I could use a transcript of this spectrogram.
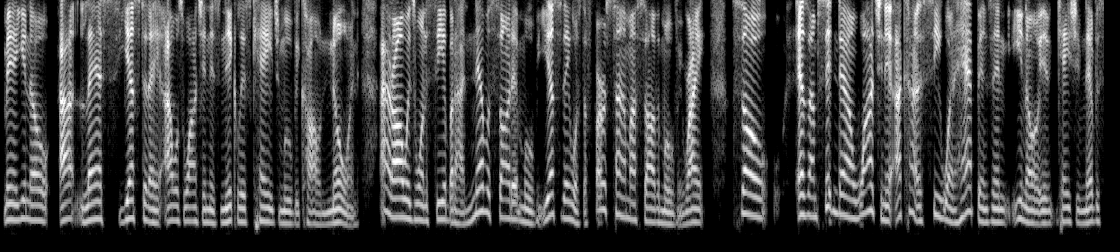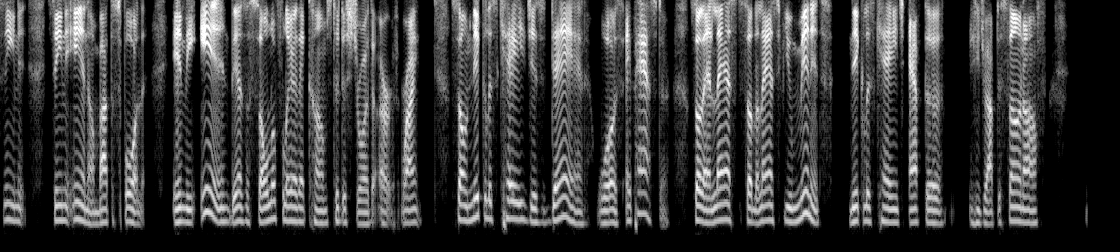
man, you know, I last yesterday I was watching this Nicolas Cage movie called Knowing. I had always wanted to see it, but I never saw that movie. Yesterday was the first time I saw the movie, right? So as I'm sitting down watching it, I kind of see what happens. And you know, in case you've never seen it, seen the end, I'm about to spoil it. In the end, there's a solar flare that comes to destroy the earth, right? So Nicolas Cage's dad was a pastor. So that last, so the last few minutes, Nicolas Cage after he dropped his son off.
